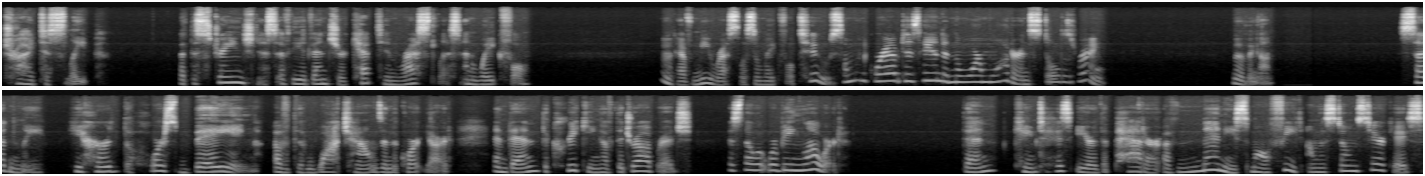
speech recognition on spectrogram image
tried to sleep. But the strangeness of the adventure kept him restless and wakeful. It would have me restless and wakeful too. Someone grabbed his hand in the warm water and stole his ring. Moving on. Suddenly, he heard the hoarse baying of the watch hounds in the courtyard, and then the creaking of the drawbridge, as though it were being lowered. Then came to his ear the patter of many small feet on the stone staircase,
